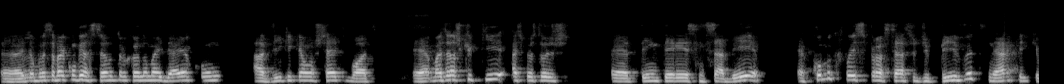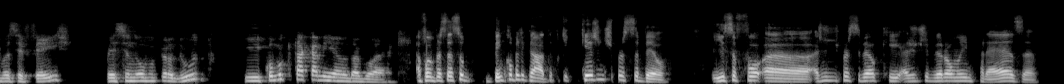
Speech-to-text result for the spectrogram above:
É, uhum. Então você vai conversando, trocando uma ideia com a Vicky, que é um chatbot. É, mas eu acho que o que as pessoas é, têm interesse em saber é como que foi esse processo de pivot, né, que, que você fez para esse novo produto e como que está caminhando agora. Ah, foi um processo bem complicado, porque que a gente percebeu? Isso foi, uh, a gente percebeu que a gente virou uma empresa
